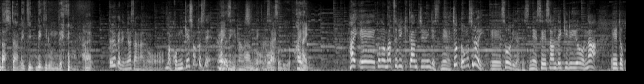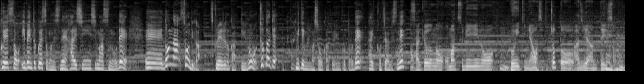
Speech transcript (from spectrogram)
出したらできできるんで、はいというわけで皆さんあの、まあ、コミュニケーションとして、はい、ぜひ楽しんでください。はい、はい、えー、この祭り期間中にですねちょっと面白い、えー、装備がですね生産できるような、えーと、クエストイベントクエストもですね配信しますので、えー、どんな装備が作れるのかっていうのをちょっとだけ見てみましょうかということで、はい、こちらですね。先ほどのお祭りの雰囲気に合わせてちょっとアジアンテイストの、うんうん、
